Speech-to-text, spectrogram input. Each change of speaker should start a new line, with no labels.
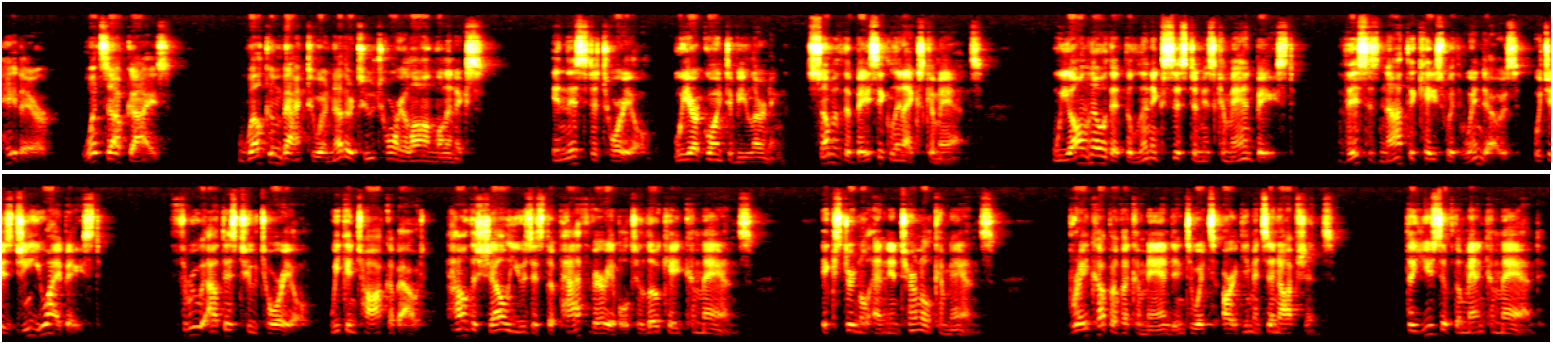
Hey there, what's up guys? Welcome back to another tutorial on Linux. In this tutorial, we are going to be learning some of the basic Linux commands. We all know that the Linux system is command-based. This is not the case with Windows, which is GUI-based. Throughout this tutorial, we can talk about how the shell uses the path variable to locate commands, external and internal commands, breakup of a command into its arguments and options, the use of the man command.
